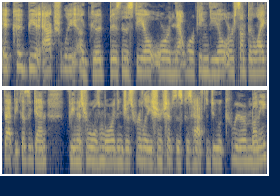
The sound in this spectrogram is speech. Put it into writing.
It could be actually a good business deal or networking deal or something like that because again, Venus rules more than just relationships. This could have to do with career and money.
